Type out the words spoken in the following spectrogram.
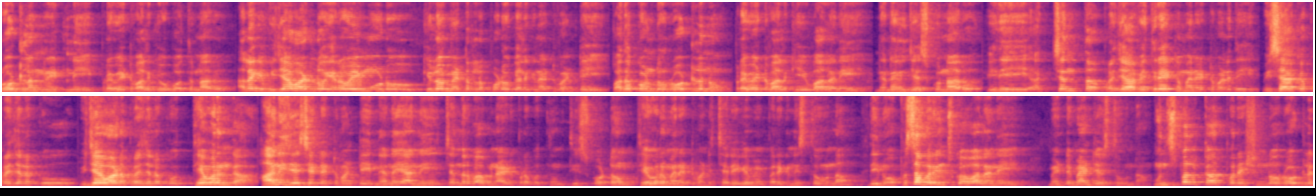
రోడ్లన్నింటినీ ప్రైవేట్ వాళ్ళకి ఇవ్వబోతున్నారు. అలాగే విజయవాడలో ఇరవై మూడు కిలోమీటర్ల పొడవు కలిగినటువంటి పదకొండు రోడ్లను ప్రైవేట్ వాళ్ళకి ఇవ్వాలని నిర్ణయం చేసుకున్నారు. ఇది అత్యంత ప్రజా వ్యతిరేకమైనటువంటిది. విశాఖ ప్రజ ప్రజలకు విజయవాడ ప్రజలకు తీవ్రంగా హాని చేసేటటువంటి నిర్ణయాన్ని చంద్రబాబు నాయుడు ప్రభుత్వం తీసుకోవటం తీవ్రమైనటువంటి చర్యగా మేము పరిగణిస్తూ ఉన్నాం. దీన్ని ఉపసంహరించుకోవాలని మేము డిమాండ్ చేస్తూ ఉన్నాం. మున్సిపల్ కార్పొరేషన్లో రోడ్ల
